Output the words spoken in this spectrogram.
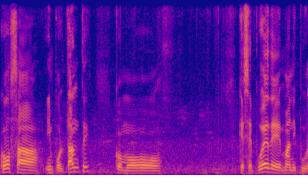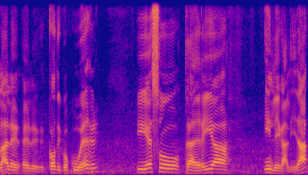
cosas importantes como que se puede manipular el, el, código QR y eso traería ilegalidad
